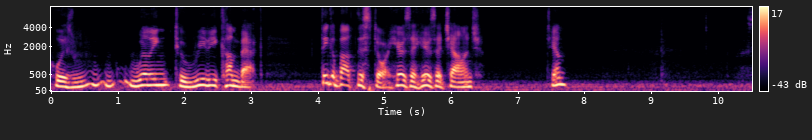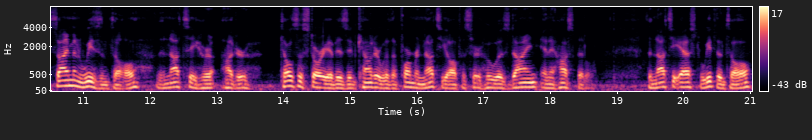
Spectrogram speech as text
who is willing to really come back. Think about this story. Here's a here's a challenge. Jim? Simon Wiesenthal, the Nazi hunter, tells the story of his encounter with a former Nazi officer who was dying in a hospital. The Nazi asked Wiesenthal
